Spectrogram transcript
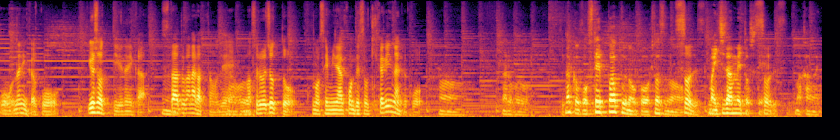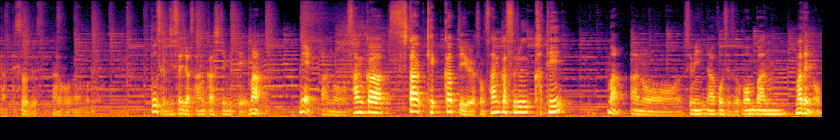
こう何かこうよいしょっていう何かスタートがなかったので、うんまあ、それをちょっとこのセミナーコンテストをきっかけになんかこううんなるほど。なんかこうステップアップのこう一つのそうです。まあ、一段目としてそうです。まあ、考えたんですそうです。なるほどなるほど。どうですか？実際じゃあ参加してみて。まあねあの参加した結果っていうよりはその参加する過程まああのセミナーコンセプト本番までの、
